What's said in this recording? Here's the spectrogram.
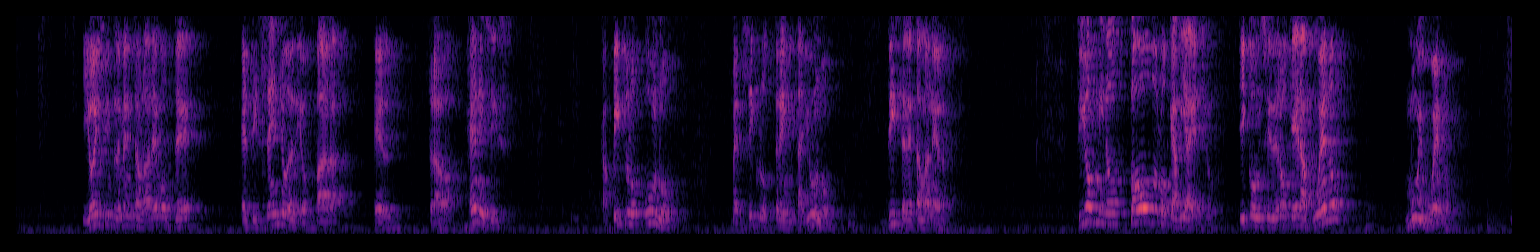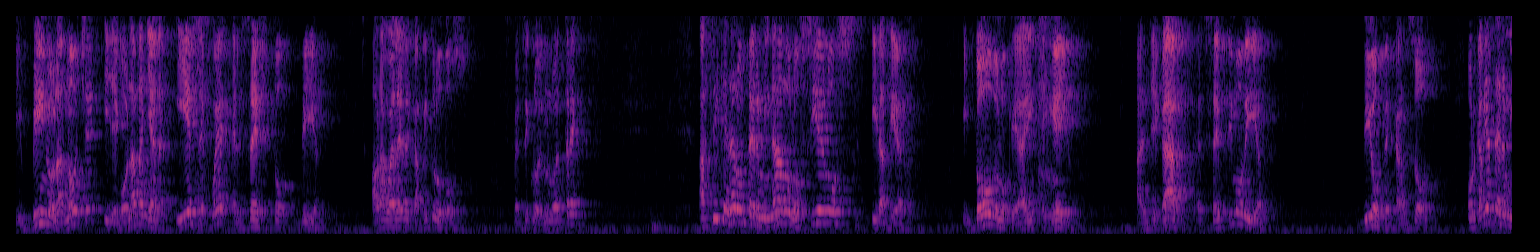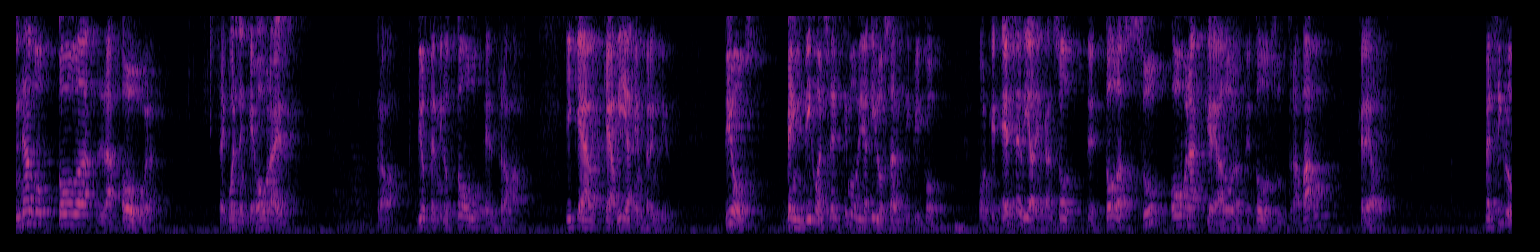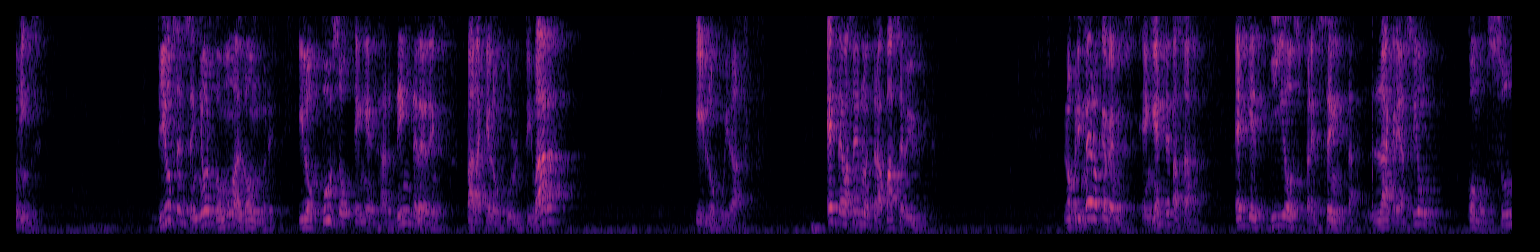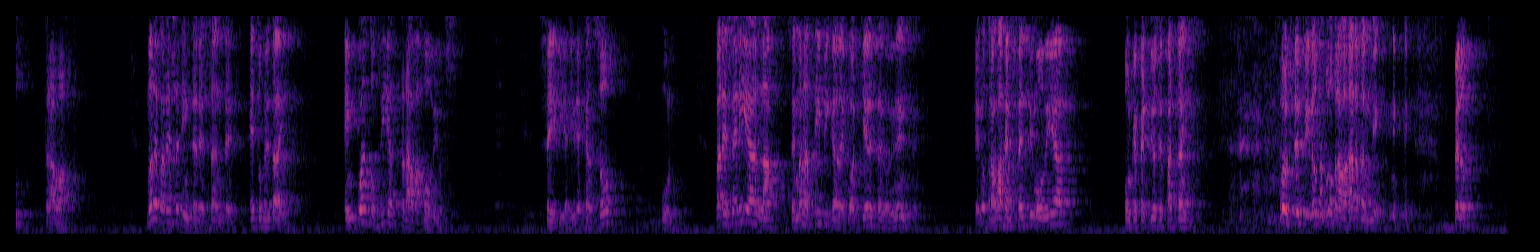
Y hoy simplemente hablaremos de el diseño de Dios para el trabajo. Génesis, capítulo 1, versículo 31, dice de esta manera. Dios miró todo lo que había hecho y consideró que era bueno, muy bueno. Y vino la noche y llegó la mañana y ese fue el sexto día. Ahora voy a leer el capítulo 2 versículo del 1 al 3. Así quedaron terminados los cielos y la tierra, y todo lo que hay en ellos. Al llegar el séptimo día, Dios descansó porque había terminado toda la obra. Recuerden que obra es trabajo. Dios terminó todo el trabajo y que, que había emprendido. Dios bendijo el séptimo día y lo santificó porque ese día descansó de toda su obra creadora, de todo su trabajo creador. Versículo 15. Dios el Señor tomó al hombre y lo puso en el jardín del Edén para que lo cultivara y lo cuidara. Este va a ser nuestra base bíblica. Lo primero que vemos en este pasaje es que Dios presenta la creación como su trabajo. ¿No le parece interesante estos detalles? ¿En cuántos días trabajó Dios? Seis días. ¿Y descansó? Uno. Parecería la semana típica de cualquier estadounidense, que no trabaja el séptimo día porque perdió ese part-time. Porque si no, lo trabajara también. Pero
